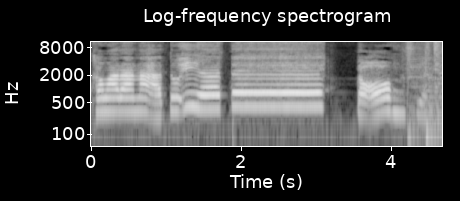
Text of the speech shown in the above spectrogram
kamarana atuh iya teh. Tong siang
